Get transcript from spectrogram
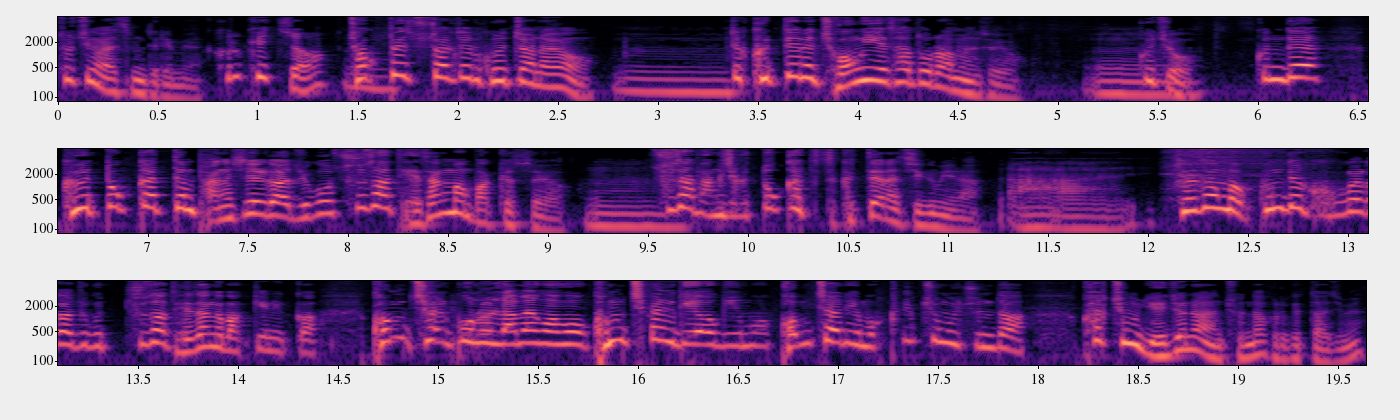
솔직히 말씀드리면 그렇겠죠. 적폐 수사할 때도 그랬잖아요. 음. 근데 그때는 정의의 사도라면서요. 음. 그죠? 근데 그 똑같은 방식을 가지고 수사 대상만 바뀌었어요. 음. 수사 방식은 똑같았어. 그때나 지금이나. 아, 세상만 근데 그걸 가지고 수사 대상이 바뀌니까 검찰권을 남용하고 검찰 개혁이 뭐 검찰이 뭐 칼춤을 춘다. 칼춤을 예전에 안 췄나 그렇게 따지면?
